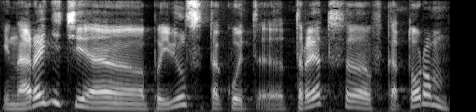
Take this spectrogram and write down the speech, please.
и на Reddit э, появился такой тред, э, в котором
